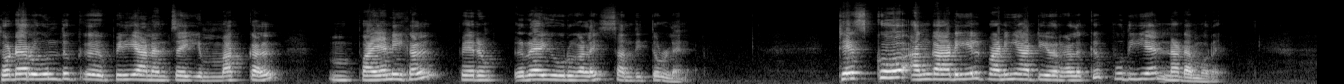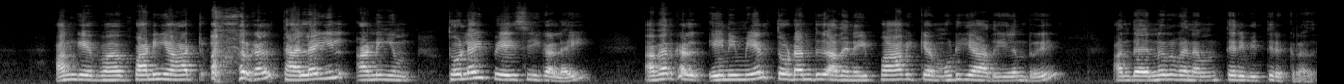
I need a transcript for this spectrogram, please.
தொடரூந்துக்கு பிரயாணம் செய்யும் மக்கள் பயணிகள் பெரும் இறையூறுகளை சந்தித்துள்ளனர். டெஸ்கோ அங்காடியில் பணியாற்றியவர்களுக்கு புதிய நடைமுறை. அங்கே பணியாற்றுவர்கள் பணியாற்றுபவர்கள் தலையில் அணியும் தொலைபேசிகளை அவர்கள் இனிமேல் தொடர்ந்து அதனை பாவிக்க முடியாது என்று அந்த நிறுவனம் தெரிவித்திருக்கிறது.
